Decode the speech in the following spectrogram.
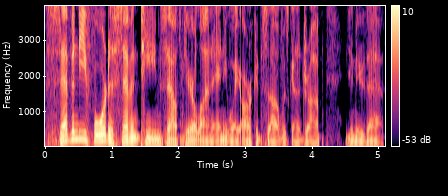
74 to 17 South Carolina. Anyway, Arkansas was going to drop. You knew that.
